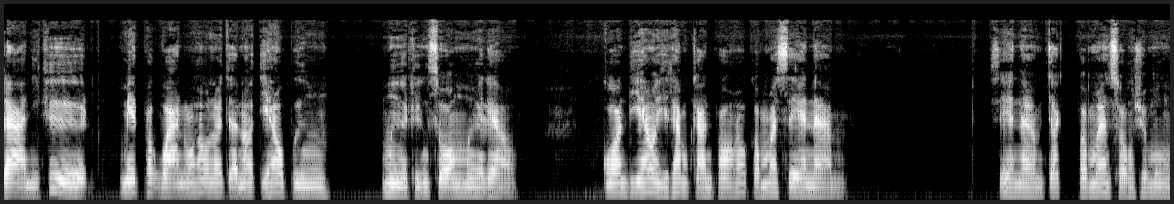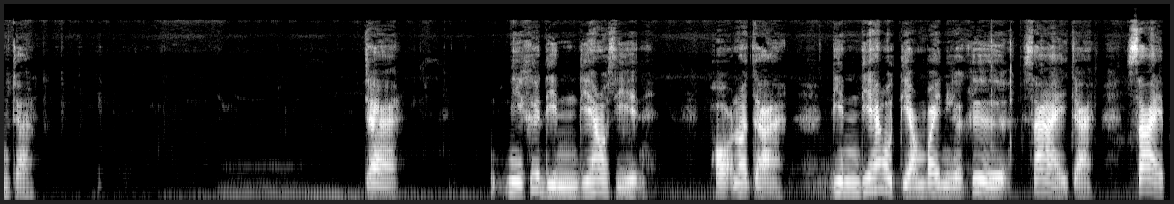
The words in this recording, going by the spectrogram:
จ้านี่คือเม็ดผักหวานของเฮาเนาะจ้ะเนาะที่เฮาพึ่งมือถึงสองมือแล้ว ก่อนที่เฮาสิทำการเพาะเฮาก็มาแช่น้ำ แช่น้ำจักประมาณสองชั่วโมงจ้ะจ้านี่คือดินที่เฮาสิเพาะเนาะจ้ะดินที่เฮาเตรียมไว้นี่ก็คือทรายจ้ะทรายผ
